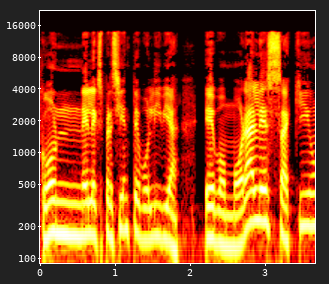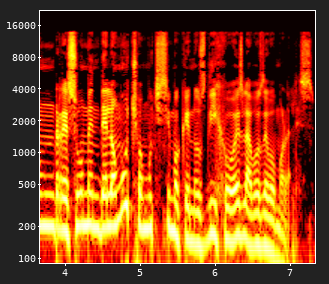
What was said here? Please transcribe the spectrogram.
con el expresidente de Bolivia, Evo Morales. Aquí un resumen de lo mucho, muchísimo que nos dijo. Es la voz de Evo Morales.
